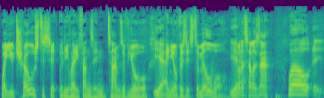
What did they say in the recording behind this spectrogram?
where you chose to sit with your away fans in times of your Yeah. in your visits to Millwall. Do you want to tell us that? Well, it,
